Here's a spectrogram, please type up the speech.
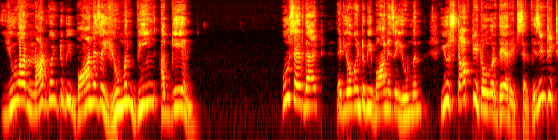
You are not going to be born as a human being again. Who said that? That you're going to be born as a human? You stopped it over there itself, isn't it?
